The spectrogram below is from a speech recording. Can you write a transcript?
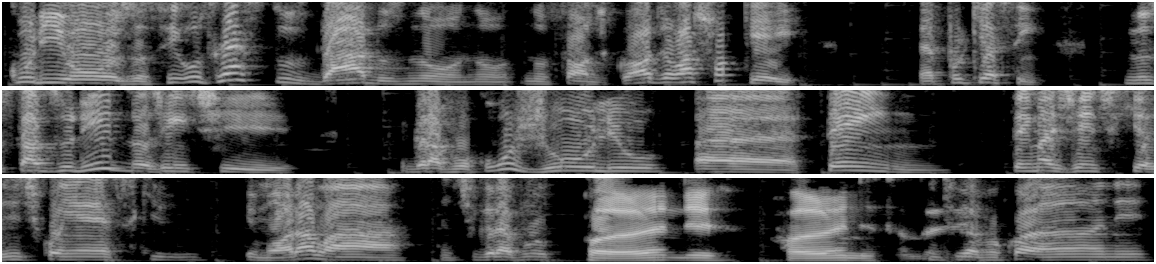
curioso, assim, os restos dos dados no, no, no SoundCloud eu acho ok. É porque, assim, nos Estados Unidos a gente gravou com o Júlio, é, tem, tem mais gente que a gente conhece que, que mora lá, a gente gravou... Com a Anne, com a Anne também. A gente gravou com a Anne,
